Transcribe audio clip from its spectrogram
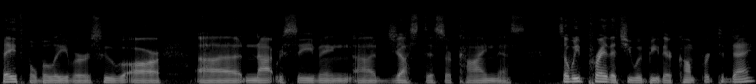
faithful believers who are not receiving justice or kindness. So we pray that you would be their comfort today.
